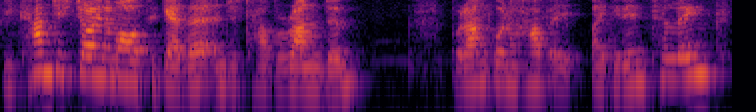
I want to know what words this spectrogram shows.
You can just join them all together and just have a random but I'm going to have it like an interlink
